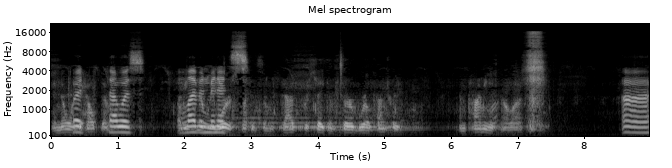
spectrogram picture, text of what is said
and no one But to help them? that was I mean, 11 here we were, minutes. stuck in some godforsaken third world country, and communists no less. Uh,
